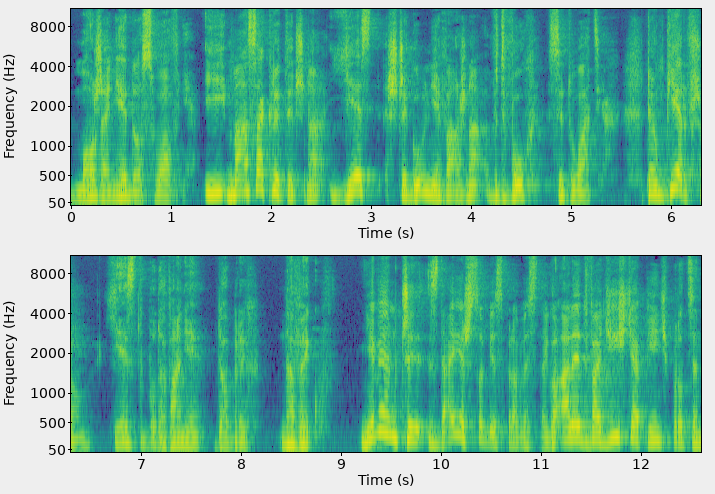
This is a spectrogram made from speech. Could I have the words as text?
może nie dosłownie. I masa krytyczna jest szczególnie ważna w dwóch sytuacjach. Tę pierwszą jest budowanie dobrych nawyków. Nie wiem, czy zdajesz sobie sprawę z tego, ale 25%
